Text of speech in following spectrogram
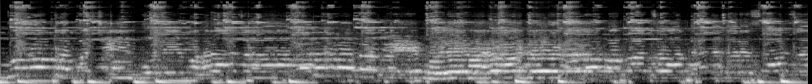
मामाचा बोले महाराजा भोले महाराज बाळूमामाचा धनगर साजा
